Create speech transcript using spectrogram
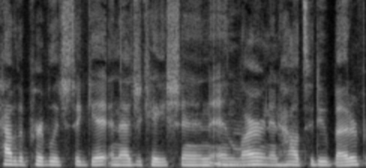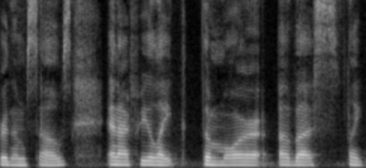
have the privilege to get an education and mm-hmm. learn and how to do better for themselves. And I feel like the more of us like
